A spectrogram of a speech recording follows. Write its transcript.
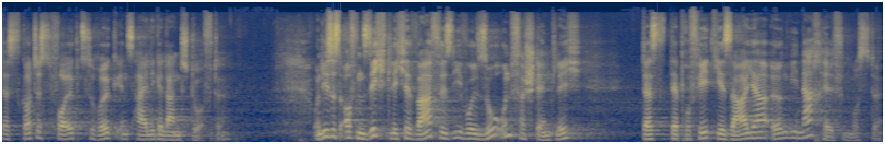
dass Gottes Volk zurück ins heilige Land durfte. Und dieses Offensichtliche war für sie wohl so unverständlich, dass der Prophet Jesaja irgendwie nachhelfen musste.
